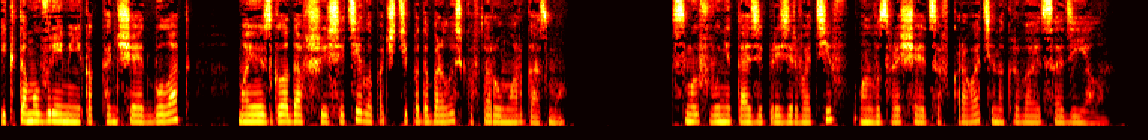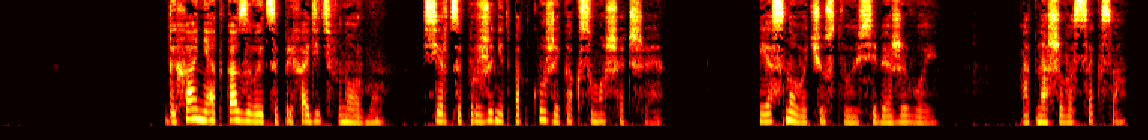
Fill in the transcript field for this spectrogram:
И к тому времени, как кончает Булат, мое изголодавшееся тело почти подобралось ко второму оргазму. Смыв в унитазе презерватив, он возвращается в кровать и накрывается одеялом. Дыхание отказывается приходить в норму. Сердце пружинит под кожей, как сумасшедшее. Я снова чувствую себя живой. От нашего секса,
